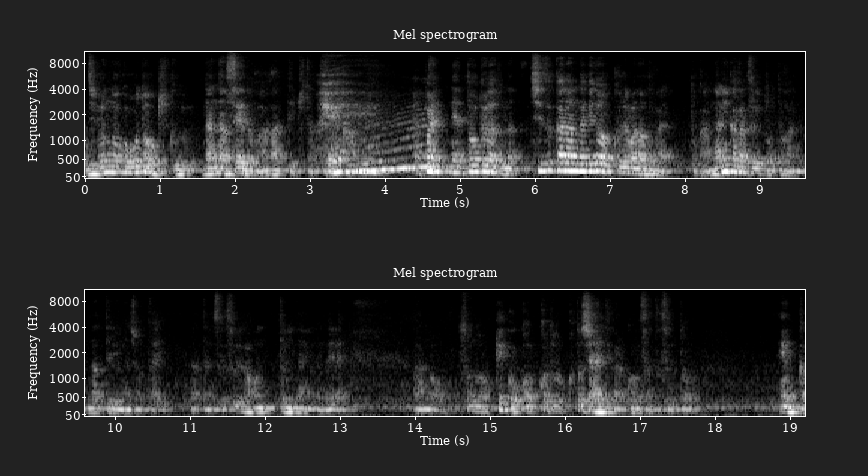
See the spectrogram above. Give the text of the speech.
自分のこう音を聞くだんだん精度が上がってきたというかやっぱりね東京だとな静かなんだけど車の音がとか何かがずっと音が鳴ってるような状態だったんですけどそれが本当にないのであのその結構こ今年入ってからコンサートすると変化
